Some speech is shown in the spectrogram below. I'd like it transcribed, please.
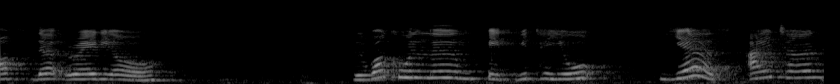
off the radio หรือว่าคุณลืมปิดวิทยุ Yes I turned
